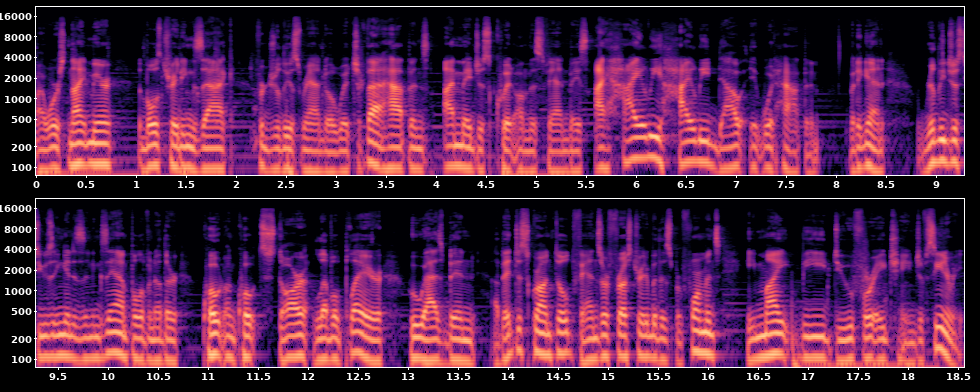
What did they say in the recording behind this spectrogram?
my worst nightmare, the Bulls trading Zach for Julius Randle, which if that happens, I may just quit on this fan base. I highly, highly doubt it would happen. But again, really just using it as an example of another quote unquote star level player who has been a bit disgruntled, fans are frustrated with his performance, he might be due for a change of scenery.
